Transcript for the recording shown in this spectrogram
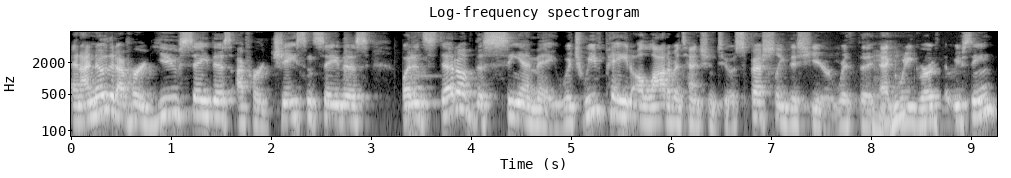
and i know that i've heard you say this i've heard jason say this but instead of the cma which we've paid a lot of attention to especially this year with the mm-hmm. equity growth that we've seen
